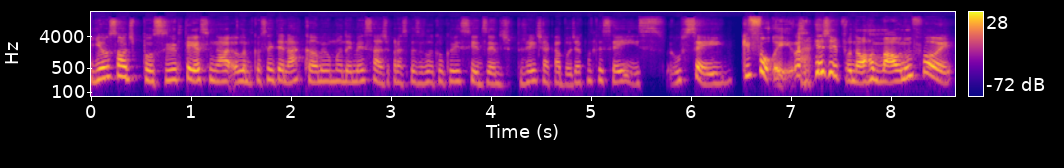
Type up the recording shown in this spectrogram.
E eu só tipo, sentei assim na eu lembro que eu sentei na cama e eu mandei mensagem para as pessoas que eu conhecia dizendo tipo: "Gente, acabou de acontecer isso, eu sei que foi", tipo, normal não foi.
